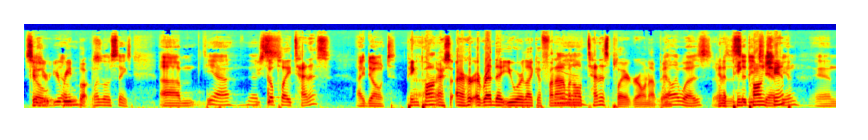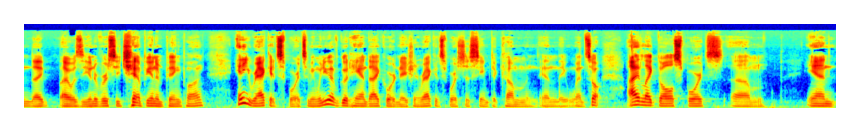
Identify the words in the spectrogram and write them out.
So you're- you're you know, reading books. One of those things. Um, yeah. you still play tennis? I don't. Ping Uh, pong? I, s- I heard, I read that you were like a phenomenal Yeah. tennis player growing up. Well, I was. I and was a ping city pong champ? champion, and I, I was the university champion in ping pong. Any racket sports. I mean, when you have good hand-eye coordination, racket sports just seem to come and, and they went. So I liked all sports, um, and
